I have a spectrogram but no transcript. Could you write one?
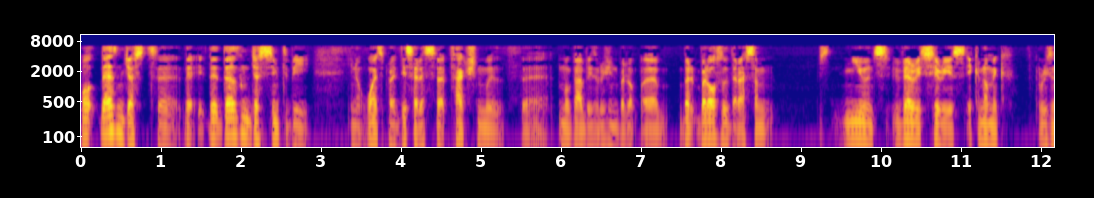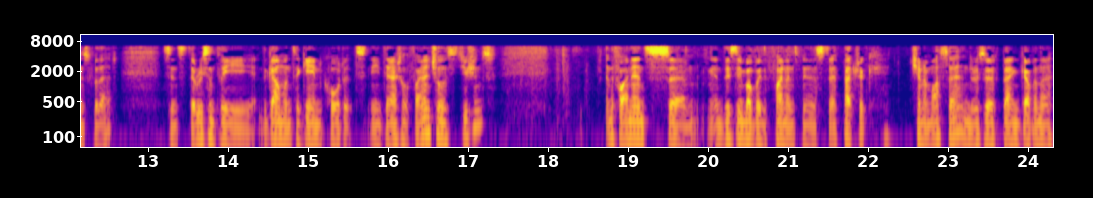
well there isn't just uh, there, there doesn't just seem to be you know widespread dissatisfaction with uh, Mugabe's regime, but uh, but but also there are some new and very serious economic reasons for that. Since the recently the government again the international financial institutions and the finance, um, the Zimbabwe finance minister Patrick Chinamasa and Reserve Bank governor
